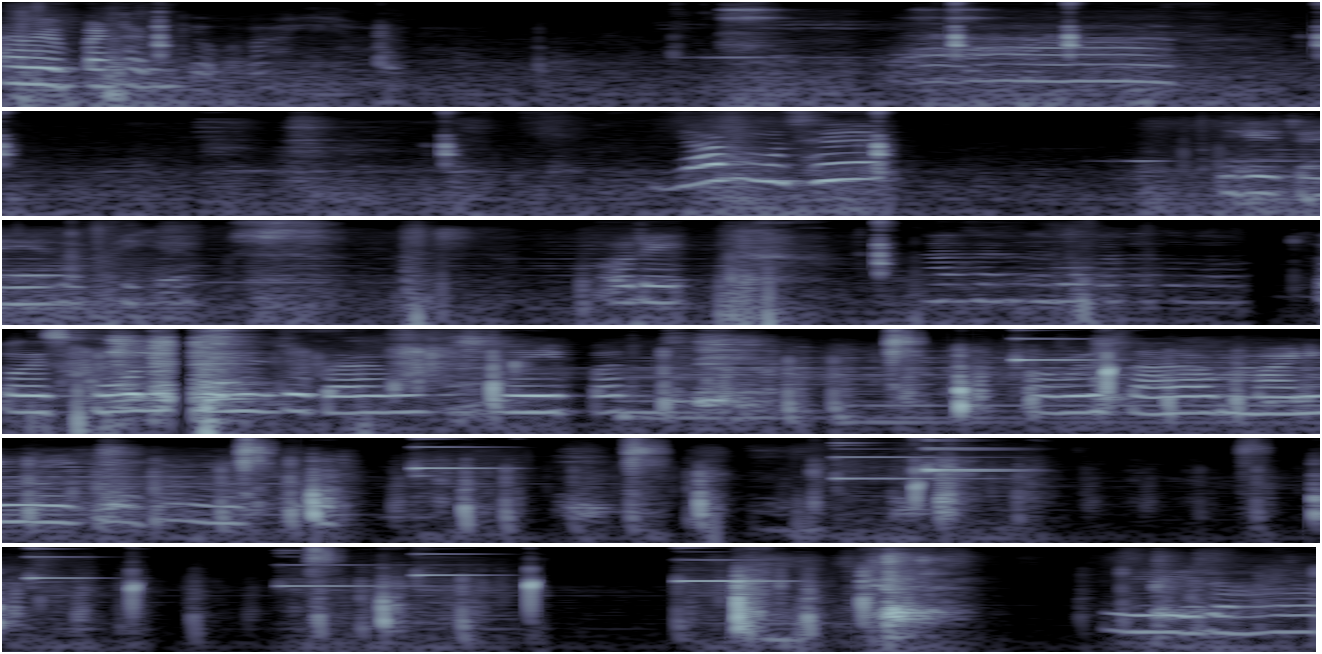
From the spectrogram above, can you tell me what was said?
अरे बटन क्यों बना यार यार मुझे ये चाहिए सब ठीक है। और एक तो स्कूल मिल चुका है यहीं पर। और मैंने सारा माइनिंग नहीं किया था मैं इसलिए ये रहा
